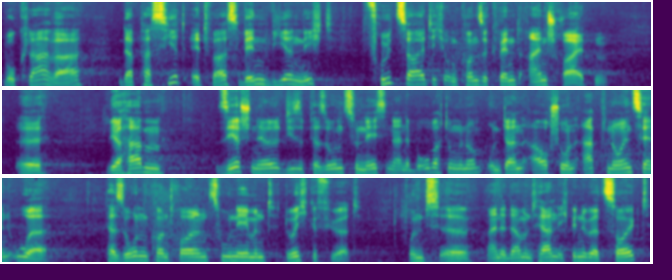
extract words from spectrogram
wo klar war, da passiert etwas, wenn wir nicht frühzeitig und konsequent einschreiten. Äh, wir haben sehr schnell diese Personen zunächst in eine Beobachtung genommen und dann auch schon ab 19 Uhr Personenkontrollen zunehmend durchgeführt. Und äh, meine Damen und Herren, ich bin überzeugt,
